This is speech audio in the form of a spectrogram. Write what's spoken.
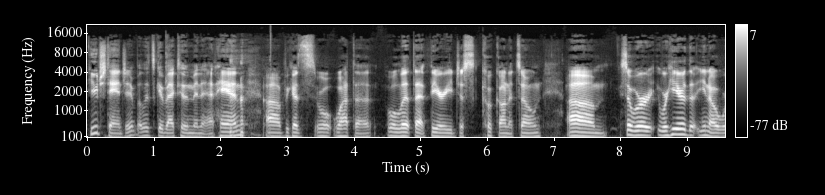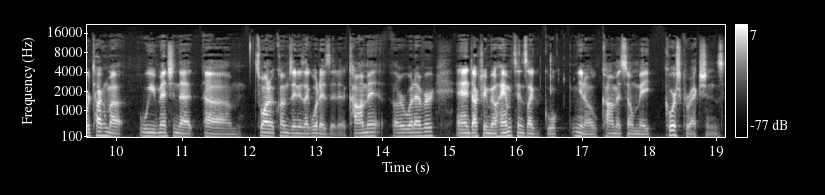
huge tangent, but let's get back to the minute at hand uh, because we'll, we'll have to we'll let that theory just cook on its own. Um, so we're we're here. The you know we're talking about. We mentioned that um, comes in. He's like, "What is it? A comet or whatever?" And Doctor Emil Hamilton's like, "Well, you know, comets don't make course corrections.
